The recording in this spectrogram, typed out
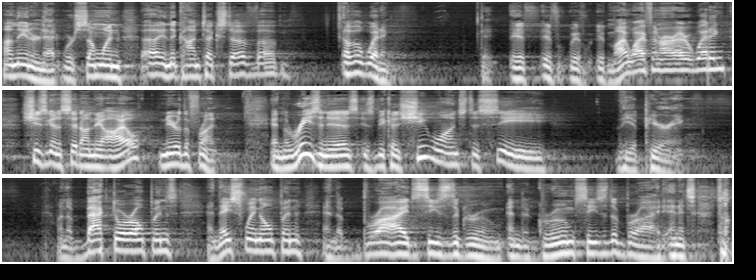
on the internet where someone, uh, in the context of, uh, of a wedding. If, if, if, if my wife and I are at a wedding, she's going to sit on the aisle near the front. And the reason is, is because she wants to see the appearing. When the back door opens and they swing open and the bride sees the groom and the groom sees the bride and it's look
